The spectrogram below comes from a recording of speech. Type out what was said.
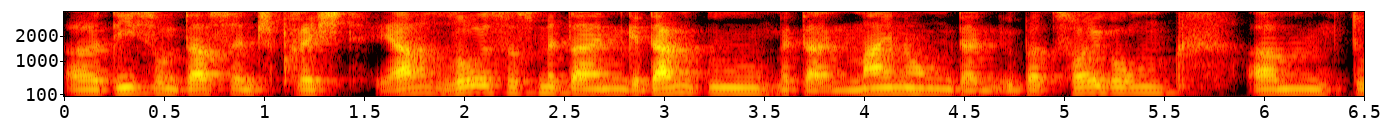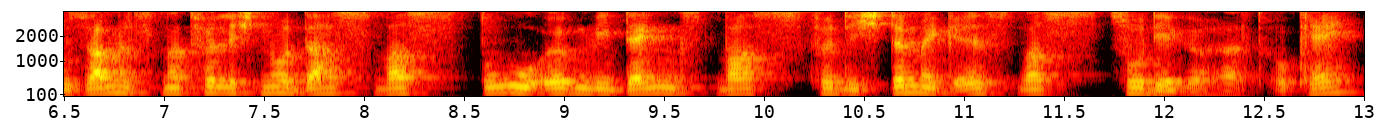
äh, dies und das entspricht. Ja, so ist es mit deinen Gedanken, mit deinen Meinungen, deinen Überzeugungen. Ähm, du sammelst natürlich nur das, was du irgendwie denkst, was für dich stimmig ist, was zu dir gehört. Okay?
